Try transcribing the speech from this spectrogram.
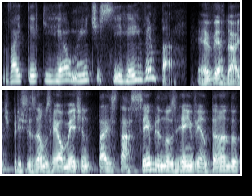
vai ter que realmente se reinventar. É verdade, precisamos realmente tá, estar sempre nos reinventando,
